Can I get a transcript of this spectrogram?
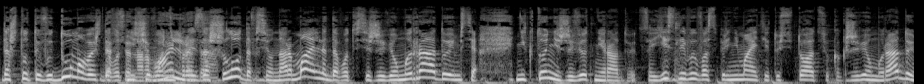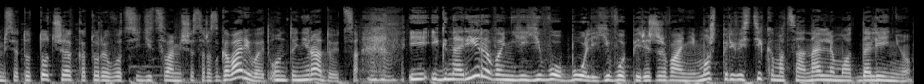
«Да что ты выдумываешь? Да, да вот ничего не произошло» да, да все нормально, да вот все живем и радуемся. Никто не живет, не радуется. Если вы воспринимаете эту ситуацию как живем и радуемся, то тот человек, который вот сидит с вами сейчас разговаривает, он-то не радуется. И игнорирование его боли, его переживаний может привести к эмоциональному отдалению.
